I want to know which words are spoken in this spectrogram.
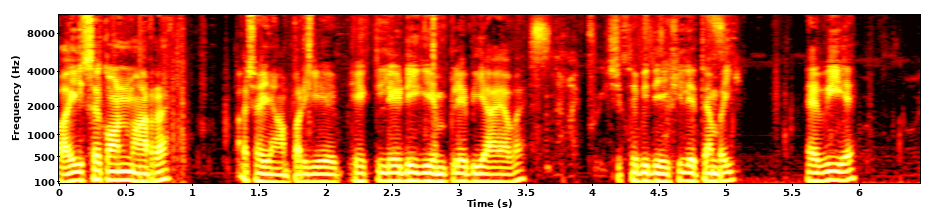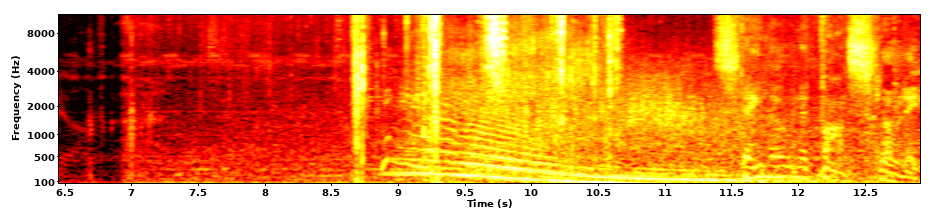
भाई इसे कौन मार रहा है? अच्छा यहाँ पर ये एक लेडी गेम प्ले भी आया हुआ है। इसे भी देख ही लेते हैं भाई। हैवी है। Stay low and advance slowly.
